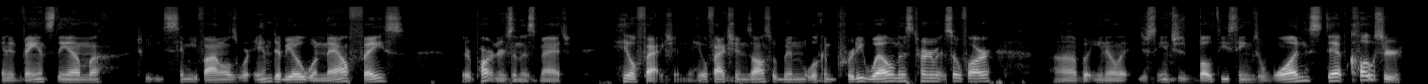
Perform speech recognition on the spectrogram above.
and advance them to the semifinals, where MWO will now face their partners in this match, Heel Faction. The Heel Faction's also been looking pretty well in this tournament so far, uh, but you know it just inches both these teams one step closer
